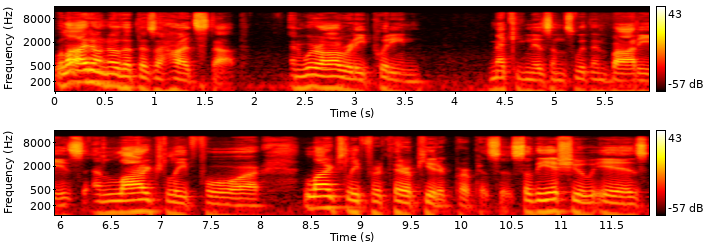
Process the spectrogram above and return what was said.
Well, I don't know that there's a hard stop, and we're already putting mechanisms within bodies and largely for largely for therapeutic purposes. So the issue is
